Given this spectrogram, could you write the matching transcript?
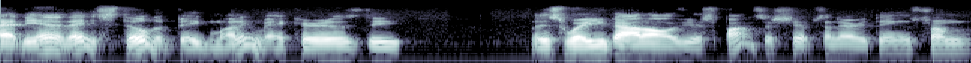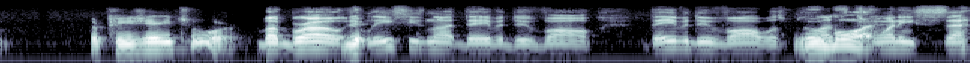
At the end of the day, still the big money maker is the is where you got all of your sponsorships and everything from the PGA Tour. But bro, at least he's not David Duval. David Duval was plus twenty seven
